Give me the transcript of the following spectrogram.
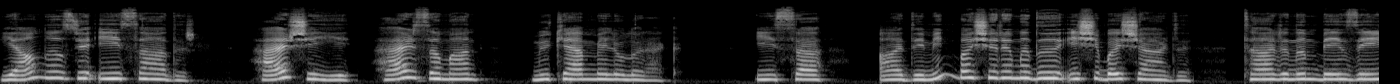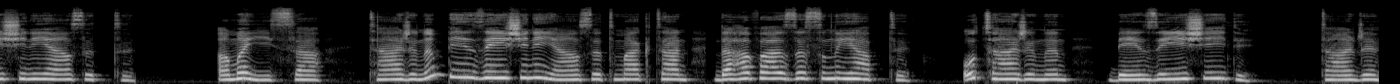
yalnızca İsa'dır. Her şeyi her zaman mükemmel olarak. İsa Adem'in başaramadığı işi başardı. Tanrı'nın benzeyişini yansıttı. Ama İsa Tanrı'nın benzeyişini yansıtmaktan daha fazlasını yaptı. O Tanrı'nın benzeyişiydi. Tanrı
